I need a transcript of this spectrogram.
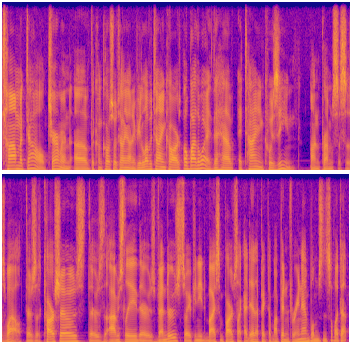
Tom McDowell, chairman of the Concorso Italiano. If you love Italian cars, oh, by the way, they have Italian cuisine on premises as well. There's a car shows. There's obviously there's vendors. So if you need to buy some parts, like I did, I picked up my Pininfarina emblems and stuff like that.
